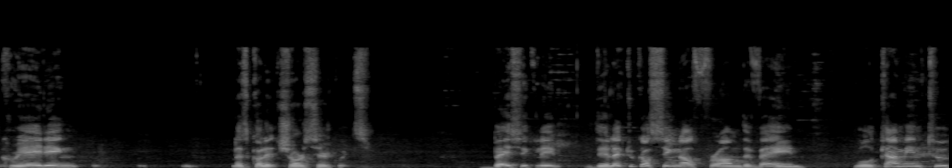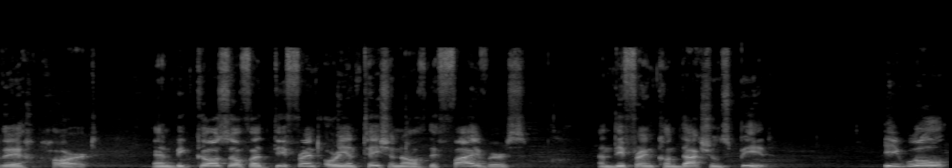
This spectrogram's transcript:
creating, let's call it short circuits. Basically, the electrical signal from the vein will come into the heart and because of a different orientation of the fibers and different conduction speed, it will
